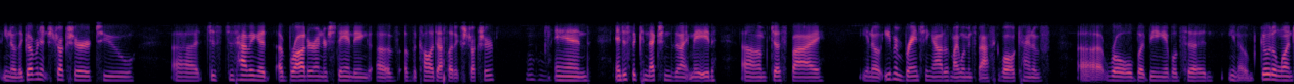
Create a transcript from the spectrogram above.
you know the governance structure, to uh, just just having a, a broader understanding of of the college athletic structure, Mm-hmm. and and just the connections that I made um, just by you know even branching out of my women's basketball kind of uh, role, but being able to you know go to lunch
